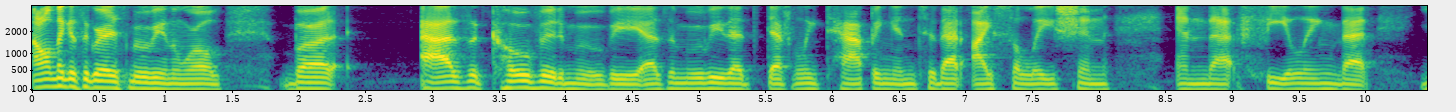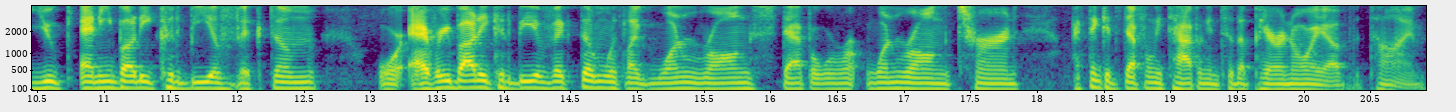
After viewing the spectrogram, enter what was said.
I don't think it's the greatest movie in the world, but as a COVID movie, as a movie that's definitely tapping into that isolation and that feeling that you anybody could be a victim or everybody could be a victim with like one wrong step or one wrong turn. I think it's definitely tapping into the paranoia of the time.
